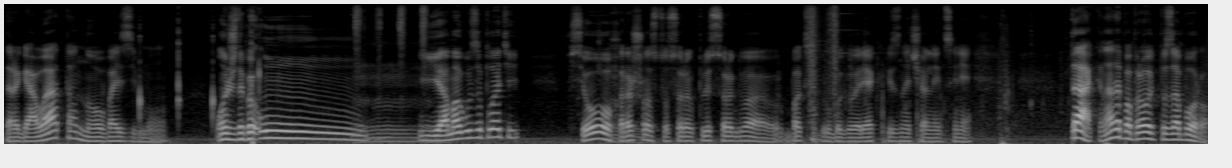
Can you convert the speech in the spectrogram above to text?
Дороговато, но возьму. Он же такой, я могу заплатить. Все, хорошо, 140 плюс 42 бакса, грубо говоря, как изначальной цене. Так, надо попробовать по забору.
